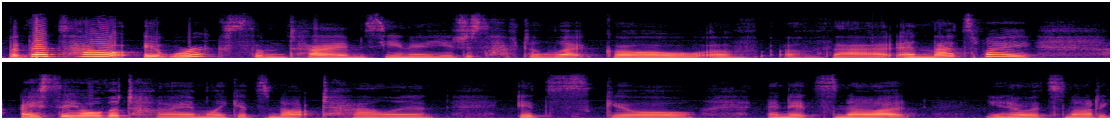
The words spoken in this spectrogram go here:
But that's how it works sometimes. You know, you just have to let go of, of that. And that's why I say all the time like, it's not talent, it's skill, and it's not, you know, it's not a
